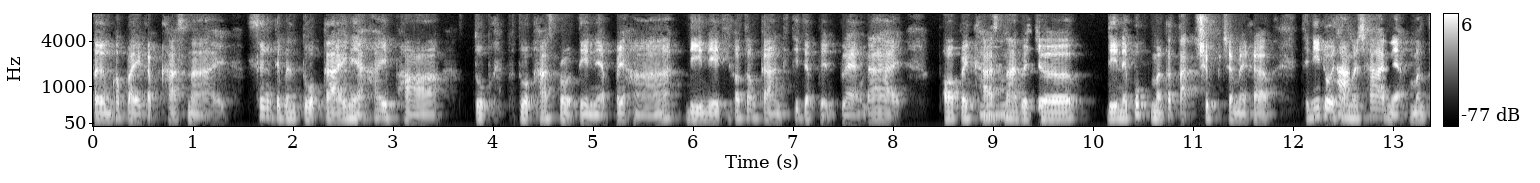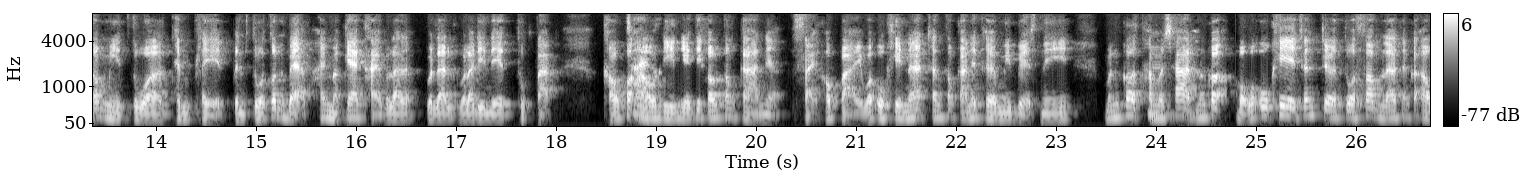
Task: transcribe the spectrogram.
เติมเข้าไปกับ Cas9 ซึ่งจะเป็นตัวไกด์เนี่ยให้พาตัวตัวคาสโปรตีนเนี่ยไปหา DNA ที่เขาต้องการที่จะเปลี่ยนแปลงได้ พอไปคาสนไปเจอ ดีในปุ๊บมันก็ตัดชึบใช่ไหมครับ ทีนี้โดยธรรมชาติเนี่ยมันต้องมีตัว template เป็นตัวต้นแบบให้มาแก้ไขเวลาเวลาเวลาดีเอถูกตัด เขาก็เอาดีเอที่เขาต้องการเนี่ยใส่เข้าไปว่าโอเคนะ ฉันต้องการให้เธอมี base นี้ มันก็ธรรมชาติมันก็บอกว่าโอเค ฉันเจอตัวซ่อมแล้วฉันก็เอา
